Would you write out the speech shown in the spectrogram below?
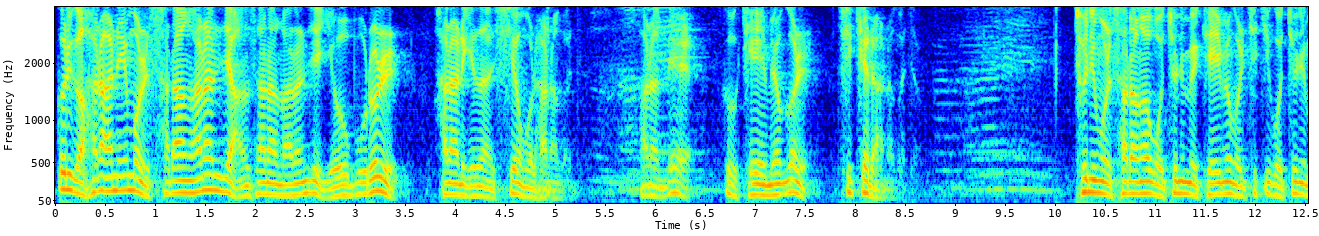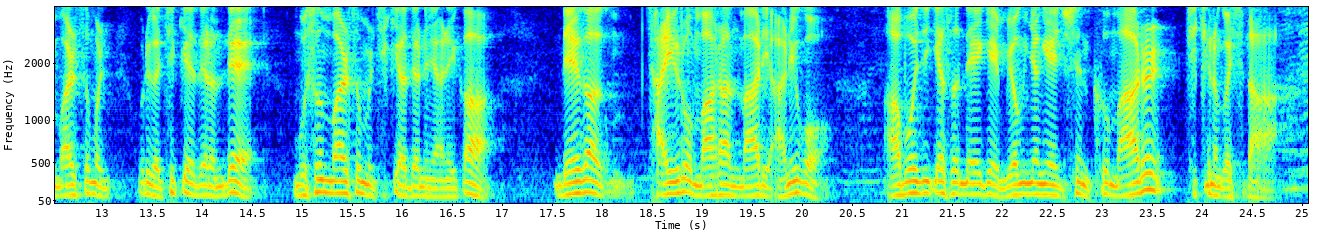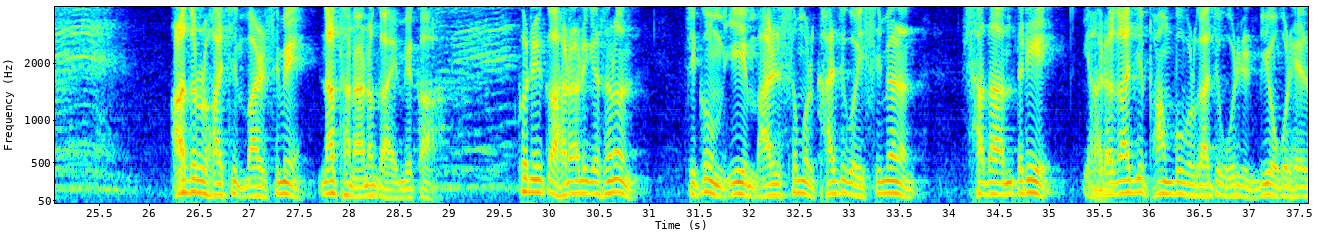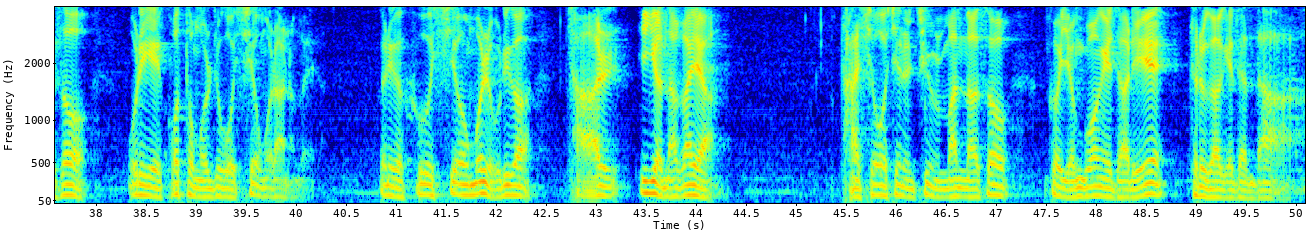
그러니까 하나님을 사랑하는지 안 사랑하는지 여부를 하나님께서는 시험을 하는 거죠. 하는데 그 계명을 지켜라는 거죠. 주님을 사랑하고 주님의 계명을 지키고 주님 말씀을 우리가 지켜야 되는데 무슨 말씀을 지켜야 되느냐니까 내가 자유로 말한 말이 아니고 아버지께서 내게 명령해 주신 그 말을 지키는 것이다. 아들로 하신 말씀이 나타나는 거 아닙니까? 그러니까 하나님께서는 지금 이 말씀을 가지고 있으면 사단들이 여러 가지 방법을 가지고 우리를 미혹을 해서 우리에게 고통을 주고 시험을 하는 거예요. 그러니까 그 시험을 우리가 잘 이겨나가야 다시 오시는 주님을 만나서 그그 영광의 자리에 들어가게 된다.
